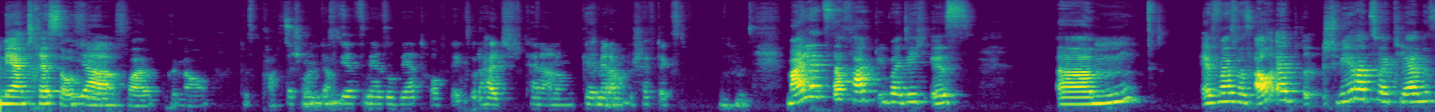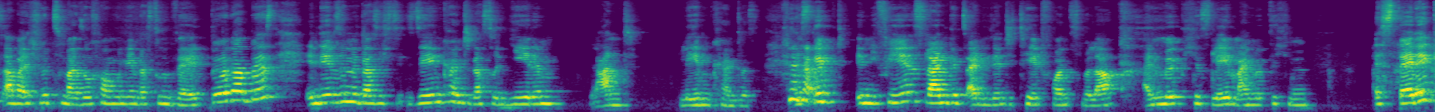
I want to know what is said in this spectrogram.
mehr Interesse auf Ja. jeden Fall. Genau. Das passt dass, schon. man, dass du jetzt mehr so Wert drauf legst oder halt, keine Ahnung, dich mehr Genau. damit beschäftigst. Mhm. Mein letzter Fakt über dich ist ähm, etwas, was auch schwerer zu erklären ist, aber ich würde es mal so formulieren, dass du ein Weltbürger bist. In dem Sinne, dass ich sehen könnte, dass du in jedem Land leben könntest. Es gibt in für jedes Land gibt es eine Identität von Smiller, ein mögliches Leben, einen möglichen Ästhetik.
